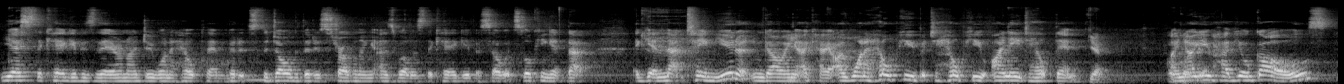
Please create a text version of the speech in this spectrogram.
Yes, the caregiver's there and I do want to help them, but it's the dog that is struggling as well as the caregiver. So it's looking at that, again, that team unit and going, Yeah. okay, I want to help you, but to help you, I need to help them. Yeah. I know you have your goals,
